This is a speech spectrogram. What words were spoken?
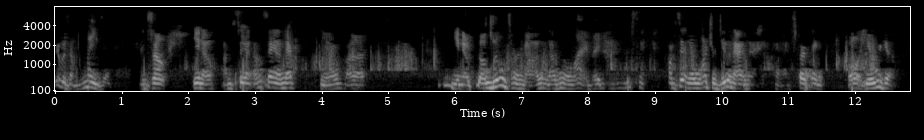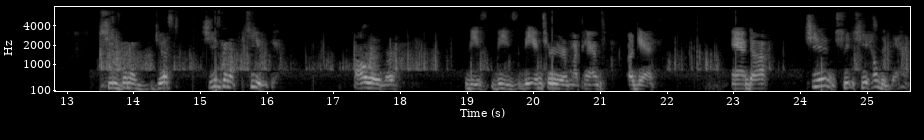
It was amazing. And so, you know, I'm saying, I'm saying there, you know, uh, you know, a little turned on. I'm not gonna lie, but I'm, I'm sitting there watching her doing that, and I start thinking, oh, here we go. She's gonna just, she's gonna puke all over these, these, the interior of my pants again. And, uh, she didn't. She, she held it down.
